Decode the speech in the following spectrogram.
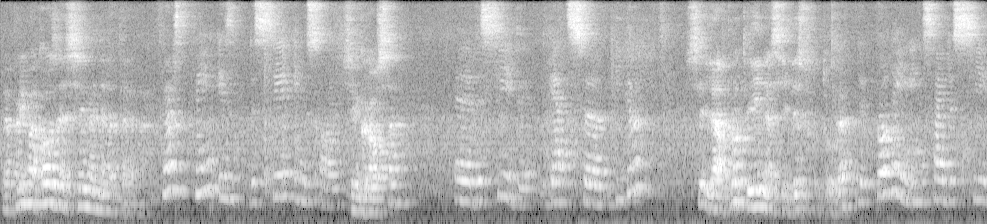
la prima cosa è il seme nella terra. in. Si ingrossa, Uh, the seed gets uh, bigger, se la proteina si destruttura, the protein inside the seed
